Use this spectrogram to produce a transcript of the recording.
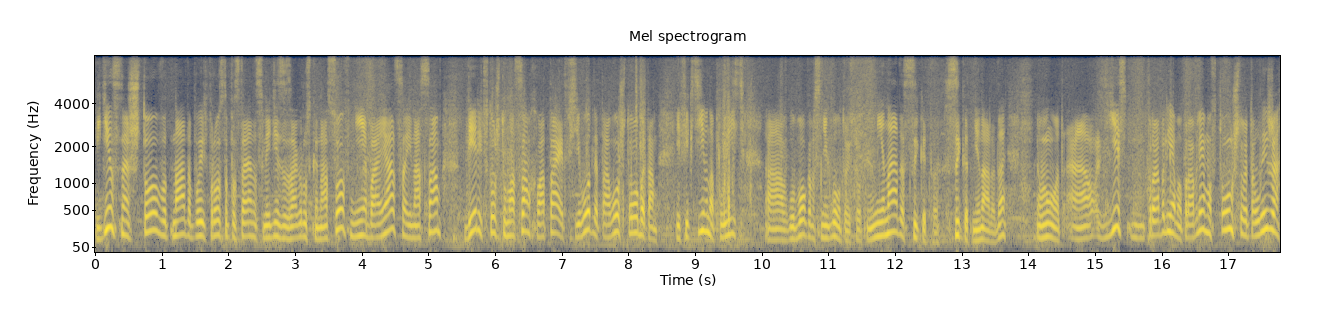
Единственное, что вот надо будет просто постоянно следить за загрузкой носов, не бояться и носам верить в то, что носам хватает всего для того, чтобы там эффективно плыть а, в глубоком снегу. То есть вот не надо сыкать, сыкать не надо, да. Вот. А, есть проблема. Проблема в том, что эта лыжа,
